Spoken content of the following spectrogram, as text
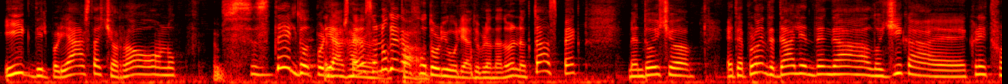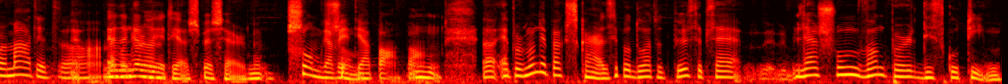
Ik dil përjashtë, qërohu, nuk s'del dot përjashtë, ajo se nuk e ka po. futur Juli aty brenda. Në këtë aspekt mendoj që e teprojnë dhe dalin dhe nga logjika e krejt formatit, uh, edhe nga vetja shpesh herë. Shumë nga vetja, po, po. Mm -hmm. E përmende pak shkarazi, po dua të të pyes sepse la shumë vend për diskutim.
